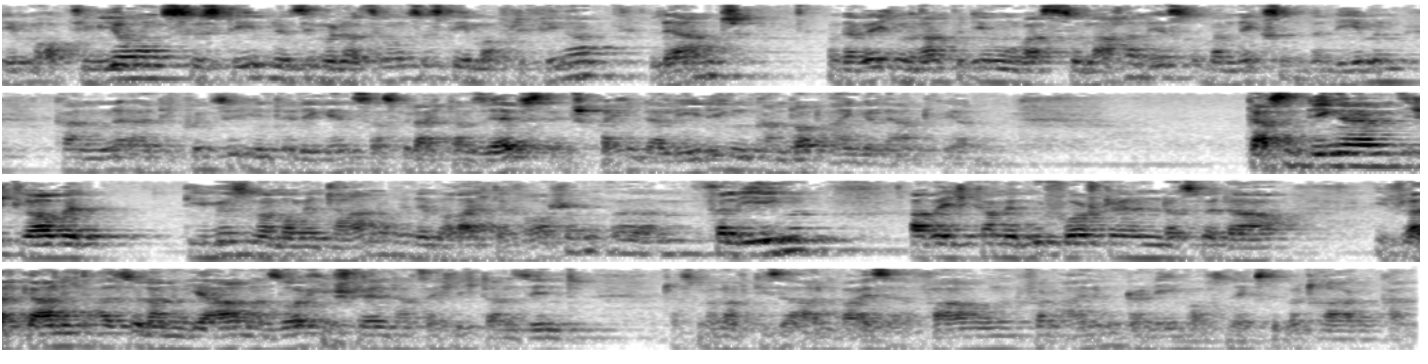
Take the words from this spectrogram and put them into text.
dem Optimierungssystem, dem Simulationssystem auf die Finger, lernt, unter welchen Randbedingungen was zu machen ist und beim nächsten Unternehmen kann äh, die künstliche Intelligenz das vielleicht dann selbst entsprechend erledigen, kann dort eingelernt werden. Das sind Dinge, ich glaube, die müssen wir momentan noch in den Bereich der Forschung äh, verlegen, aber ich kann mir gut vorstellen, dass wir da in vielleicht gar nicht allzu langen Jahren an solchen Stellen tatsächlich dann sind, dass man auf diese Art und Weise Erfahrungen von einem Unternehmen aufs nächste übertragen kann.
